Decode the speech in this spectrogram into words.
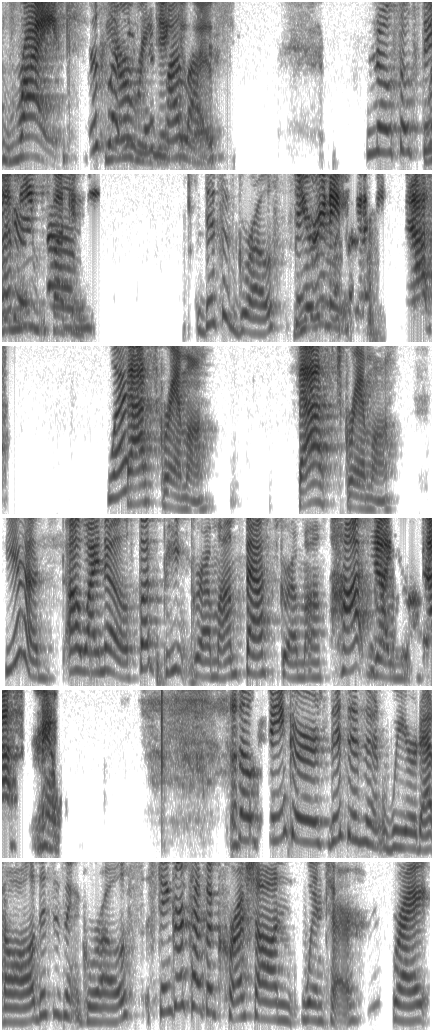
right. Just let You're me live my life. ridiculous. No, so Let me fucking. um, this is gross. your name's gonna be fast, what? fast grandma, fast grandma. Yeah. Oh, I know. Fuck pink grandma. I'm fast grandma. Hot Yeah, grandma. you're fast grandma. so Stinkers, this isn't weird at all. This isn't gross. Stinkers has a crush on Winter, right?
